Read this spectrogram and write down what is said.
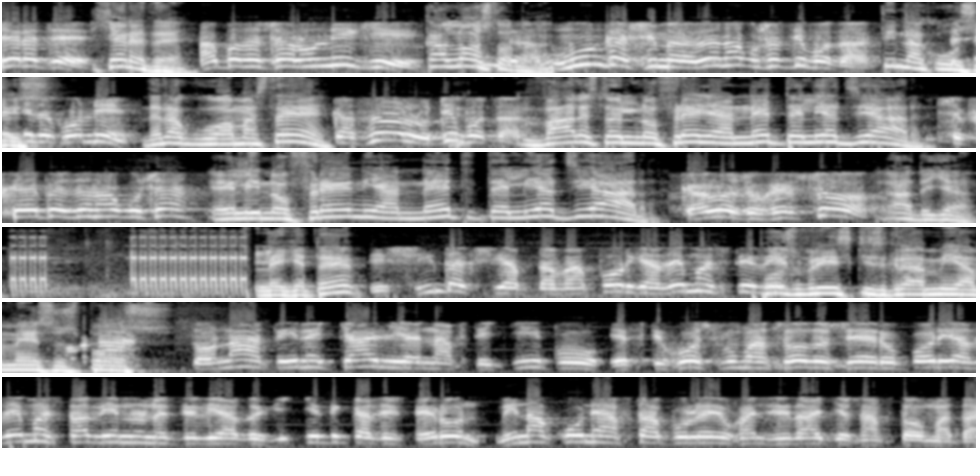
Χαίρετε. Χαίρετε. Από Θεσσαλονίκη. Καλώς το να. Μούγκα σήμερα, δεν άκουσα τίποτα. Τι να ακούσεις; Δεν έχετε φωνή. Δεν ακουγόμαστε; Καθόλου, τίποτα. Βάλε στο ελληνοφρένια.net.gr Σε ποιο είπες, δεν άκουσα; ελληνοφρένια.net.gr Καλώς, ευχαριστώ. Άντε, γεια. Λέγεται; Τη σύνταξη από τα βαπόρια δεν μας τη Πώς βρίσκεις γραμμή αμέσως, πώς; Το ΝΑΤ είναι κι άλλοι ναυτικοί που ευτυχώς που μας έδωσε αεροπορία δεν μας τα δίνουν τη διαδοχική, την καθυστερούν. Μην ακούνε αυτά που λέει ο Χαντζηδάκη αυτόματα.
